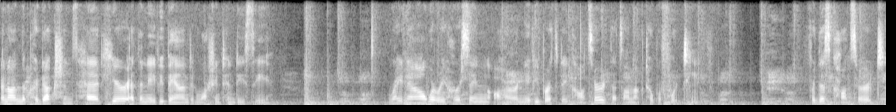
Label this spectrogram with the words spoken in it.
and I'm the productions head here at the Navy Band in Washington, D.C. Right now, we're rehearsing our Navy birthday concert that's on October 14th. For this concert,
